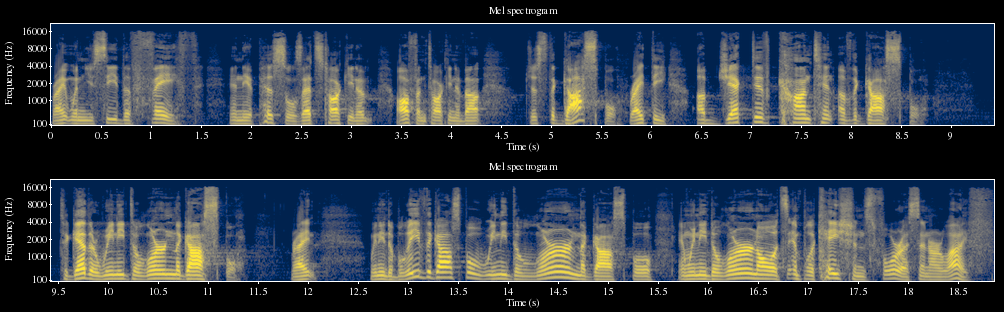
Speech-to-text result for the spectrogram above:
right? When you see the faith in the epistles, that's talking often talking about just the gospel, right? The objective content of the gospel. Together, we need to learn the gospel, right? We need to believe the gospel, we need to learn the gospel, and we need to learn all its implications for us in our life.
